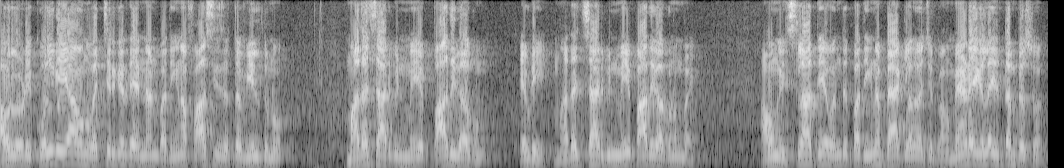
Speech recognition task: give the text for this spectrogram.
அவர்களுடைய கொள்கையாக அவங்க வச்சிருக்கிறது என்னன்னு பார்த்தீங்கன்னா ஃபாசிசத்தை வீழ்த்தணும் மதச்சார்பின்மையை பாதுகாக்கணும். எப்படி? மதச்சார்பின்மையை பாதுகாக்கணும் அவங்க இஸ்லாத்தையே வந்து பார்த்திங்கன்னா பேக்கில் தான் வச்சுருப்பாங்க. மேடைகளில் இதுதான் பேசுவாங்க.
